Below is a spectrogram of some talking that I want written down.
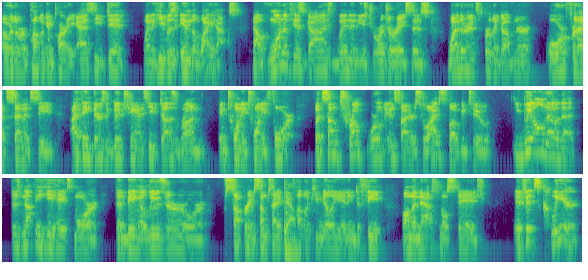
over the Republican Party as he did when he was in the White House? Now, if one of his guys win in these Georgia races, whether it's for the governor or for that Senate seat, I think there's a good chance he does run in 2024. But some Trump world insiders who I've spoken to, we all know that there's nothing he hates more than being a loser or suffering some type yeah. of public humiliating defeat on the national stage. If it's clear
